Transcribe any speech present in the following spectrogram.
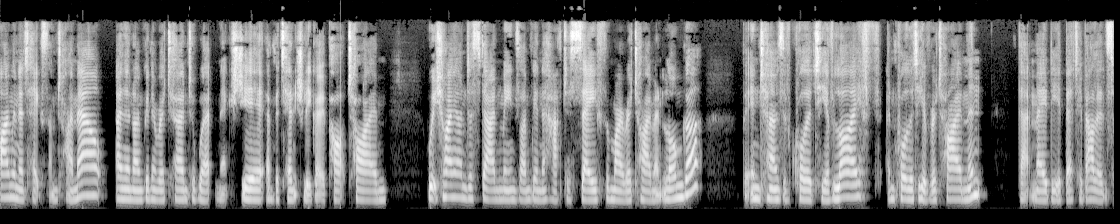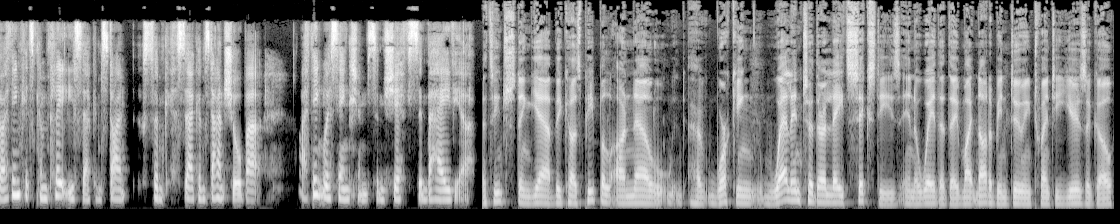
I'm going to take some time out and then I'm going to return to work next year and potentially go part time, which I understand means I'm going to have to save for my retirement longer. But in terms of quality of life and quality of retirement, that may be a better balance. So I think it's completely circumstan- circumstantial, but I think we're seeing some, some shifts in behaviour. It's interesting, yeah, because people are now working well into their late 60s in a way that they might not have been doing 20 years ago.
